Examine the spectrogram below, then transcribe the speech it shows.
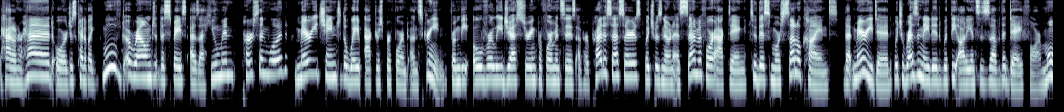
hat on her head, or just kind of like moved around the space as a human person would. Mary changed the way actors performed on screen from the overly gesturing performances of her predecessors, which was known as semaphore acting, to this more subtle kind that Mary did, which resonated with the audiences of the day far more.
